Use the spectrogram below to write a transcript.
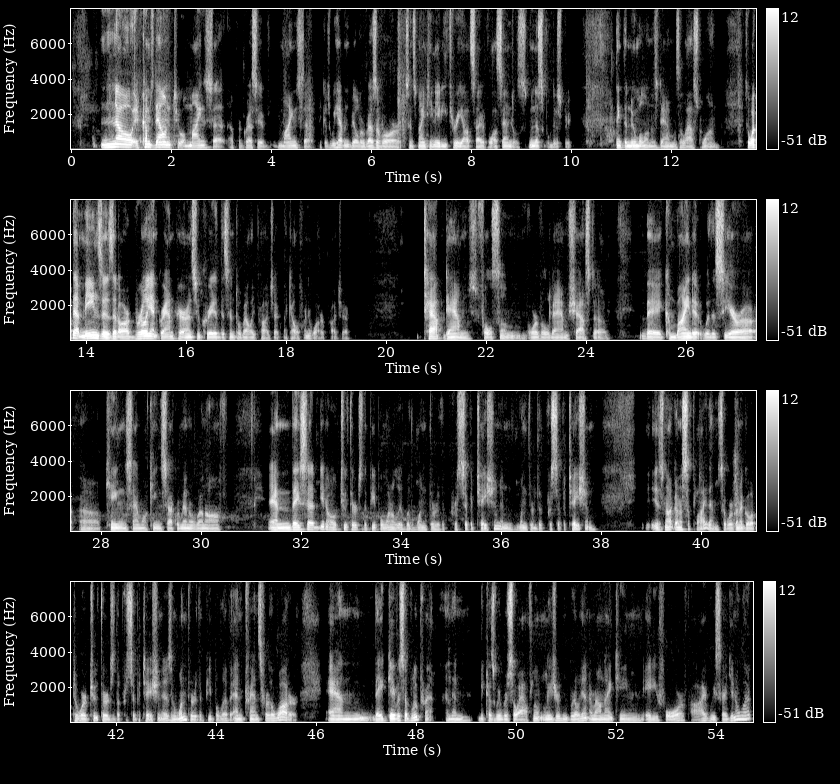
No, it comes down to a mindset, a progressive mindset, because we haven't built a reservoir since 1983 outside of Los Angeles Municipal District. I think the New Melones Dam was the last one. So what that means is that our brilliant grandparents who created the Central Valley Project, the California Water Project, tap dams, Folsom, Oroville Dam, Shasta. They combined it with the Sierra uh, King, San Joaquin, Sacramento runoff. And they said, you know, two thirds of the people want to live with one third of the precipitation, and one third of the precipitation is not going to supply them. So we're going to go up to where two thirds of the precipitation is and one third of the people live and transfer the water. And they gave us a blueprint. And then because we were so affluent and leisured and brilliant around 1984, five, we said, you know what?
